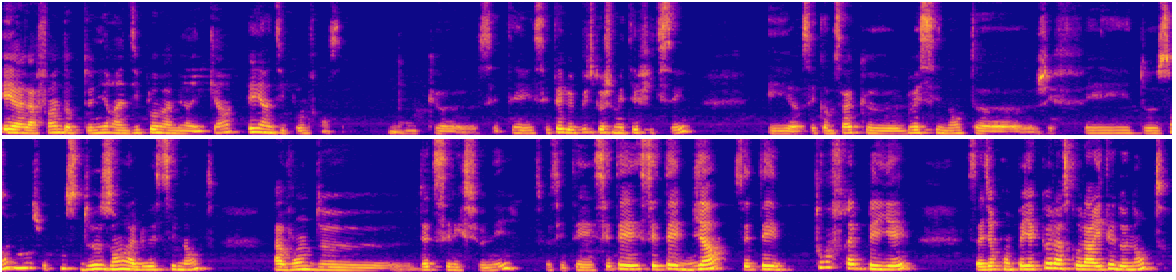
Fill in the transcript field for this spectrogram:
et à la fin d'obtenir un diplôme américain et un diplôme français. Donc, euh, c'était, c'était le but que je m'étais fixé. Et euh, c'est comme ça que l'ESC Nantes, euh, j'ai fait deux ans, hein, je pense, deux ans à l'ESC Nantes avant d'être sélectionnée. Parce que c'était, bien, c'était tout frais payé, c'est-à-dire qu'on payait que la scolarité de Nantes.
